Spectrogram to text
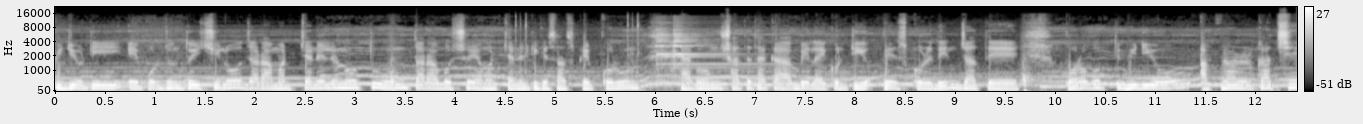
ভিডিওটি এ পর্যন্তই ছিল। যারা আমার চ্যানেলে নতুন, তারা অবশ্যই আমার চ্যানেলটিকে সাবস্ক্রাইব করুন এবং সাথে থাকা বেল আইকনটি প্রেস করে দিন যাতে পরবর্তী ভিডিও আপনার কাছে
